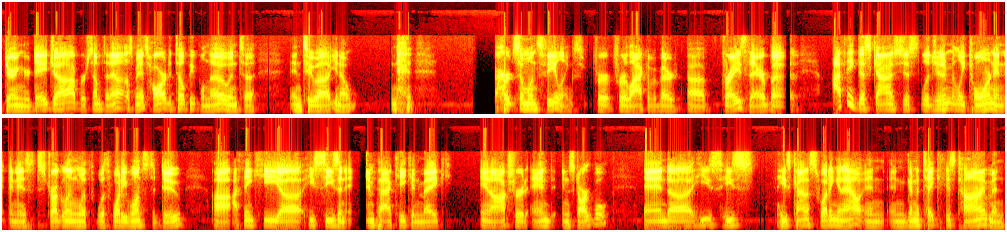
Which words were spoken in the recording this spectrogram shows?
during your day job or something else, I mean, it's hard to tell people no and to and to uh, you know hurt someone's feelings for for lack of a better uh, phrase there. But I think this guy's just legitimately torn and, and is struggling with with what he wants to do. Uh, I think he uh, he sees an impact he can make in Oxford and in Starkville and uh, he's he's he's kind of sweating it out and and going to take his time. And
